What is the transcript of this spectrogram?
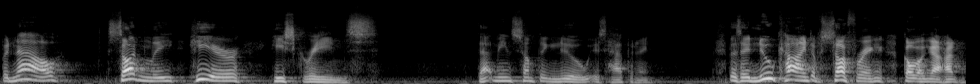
But now, suddenly, here he screams. That means something new is happening. There's a new kind of suffering going on.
